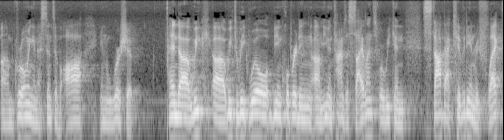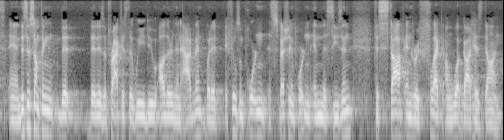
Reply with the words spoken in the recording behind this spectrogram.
um, growing in a sense of awe and worship. And uh, week, uh, week to week, we'll be incorporating um, even times of silence where we can stop activity and reflect. And this is something that, that is a practice that we do other than Advent, but it, it feels important, especially important in this season, to stop and reflect on what God has done.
